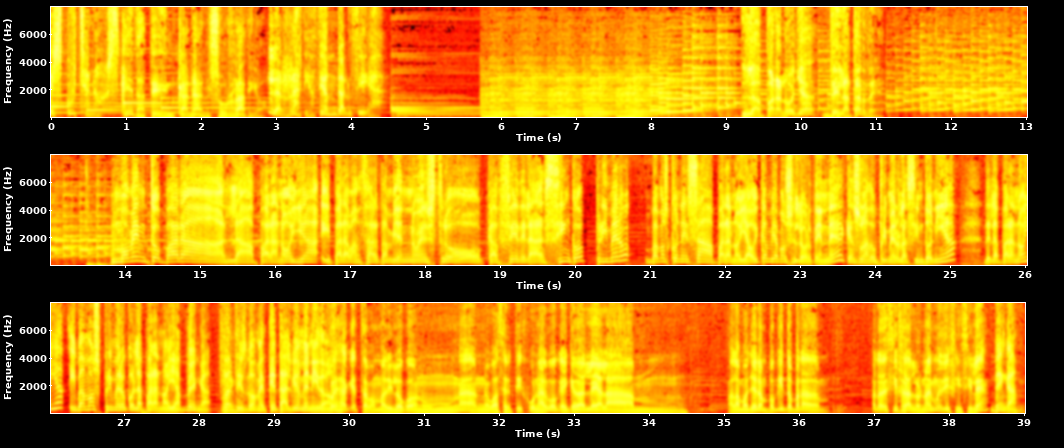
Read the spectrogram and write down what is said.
Escúchanos. Quédate en Canal Sur Radio. La radio de Andalucía. La paranoia de la tarde. Momento para la paranoia y para avanzar también nuestro café de las 5. Primero vamos con esa paranoia. Hoy cambiamos el orden, ¿eh? que ha sonado primero la sintonía de la paranoia y vamos primero con la paranoia. Venga, Francis Gómez, ¿qué tal? Bienvenido. Pues aquí estamos, Mariló, con un nuevo acertijo, un algo que hay que darle a la, mm, a la mollera un poquito para, para descifrarlo. No es muy difícil, ¿eh? Venga.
